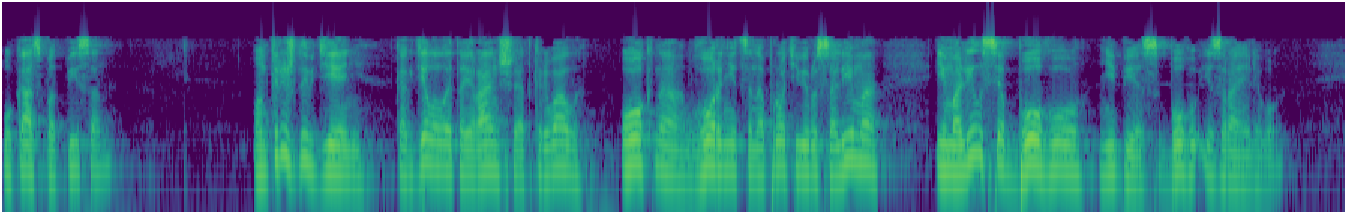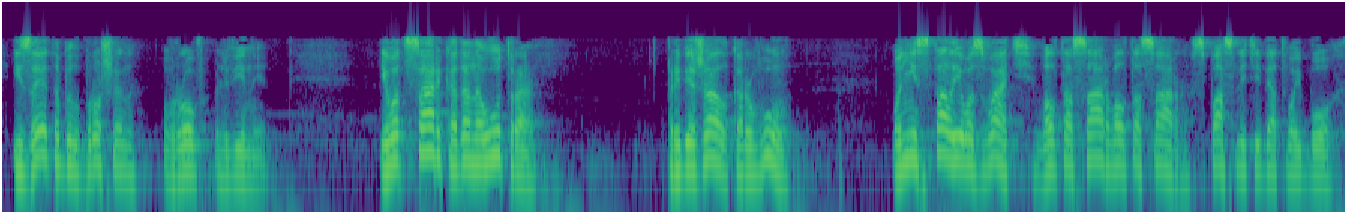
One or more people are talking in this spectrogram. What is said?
указ подписан, он трижды в день, как делал это и раньше, открывал окна в горнице напротив Иерусалима и молился Богу небес, Богу Израилеву. И за это был брошен в ров львины. И вот царь, когда на утро прибежал к рву, он не стал его звать «Валтасар, Валтасар, спас ли тебя твой Бог?»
